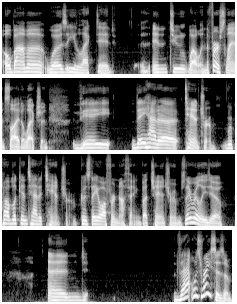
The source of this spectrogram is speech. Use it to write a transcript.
Obama was elected into, well, in the first landslide election. They they had a tantrum. Republicans had a tantrum because they offer nothing but tantrums. They really do. And that was racism.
